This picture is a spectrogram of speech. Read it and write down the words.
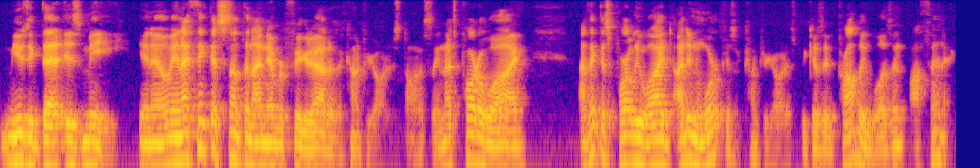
music that is me you know and i think that's something i never figured out as a country artist honestly and that's part of why i think that's partly why i didn't work as a country artist because it probably wasn't authentic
